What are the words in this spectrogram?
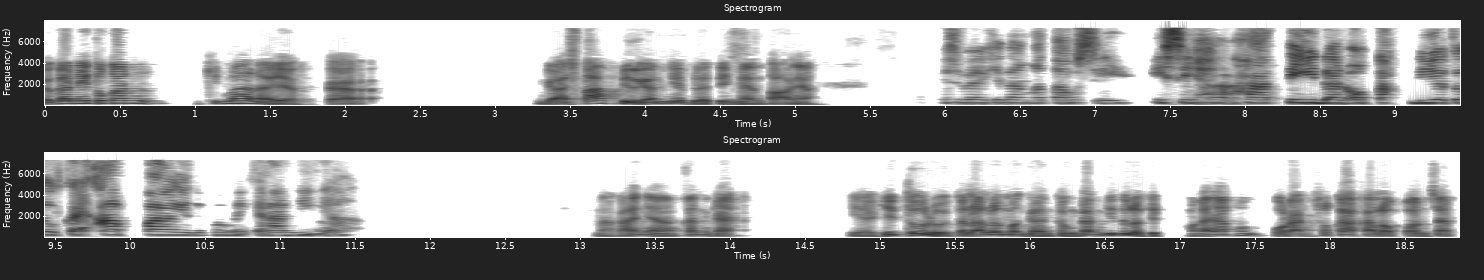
Ya kan itu kan gimana ya? Kayak nggak stabil kan dia berarti mentalnya. Tapi sebenarnya kita nggak tahu sih isi ha- hati dan otak dia tuh kayak apa gitu pemikiran dia. Makanya kan kayak ya gitu loh, terlalu menggantungkan gitu loh. Makanya aku kurang suka kalau konsep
